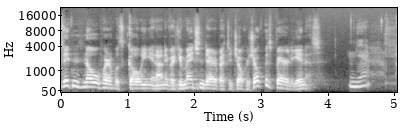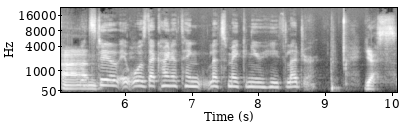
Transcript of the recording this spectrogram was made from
didn't know where it was going in any way. You mentioned there about the Joker. Joker was barely in it. yeah. And but still, it was that kind of thing. Let's make a new Heath Ledger. Yes,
